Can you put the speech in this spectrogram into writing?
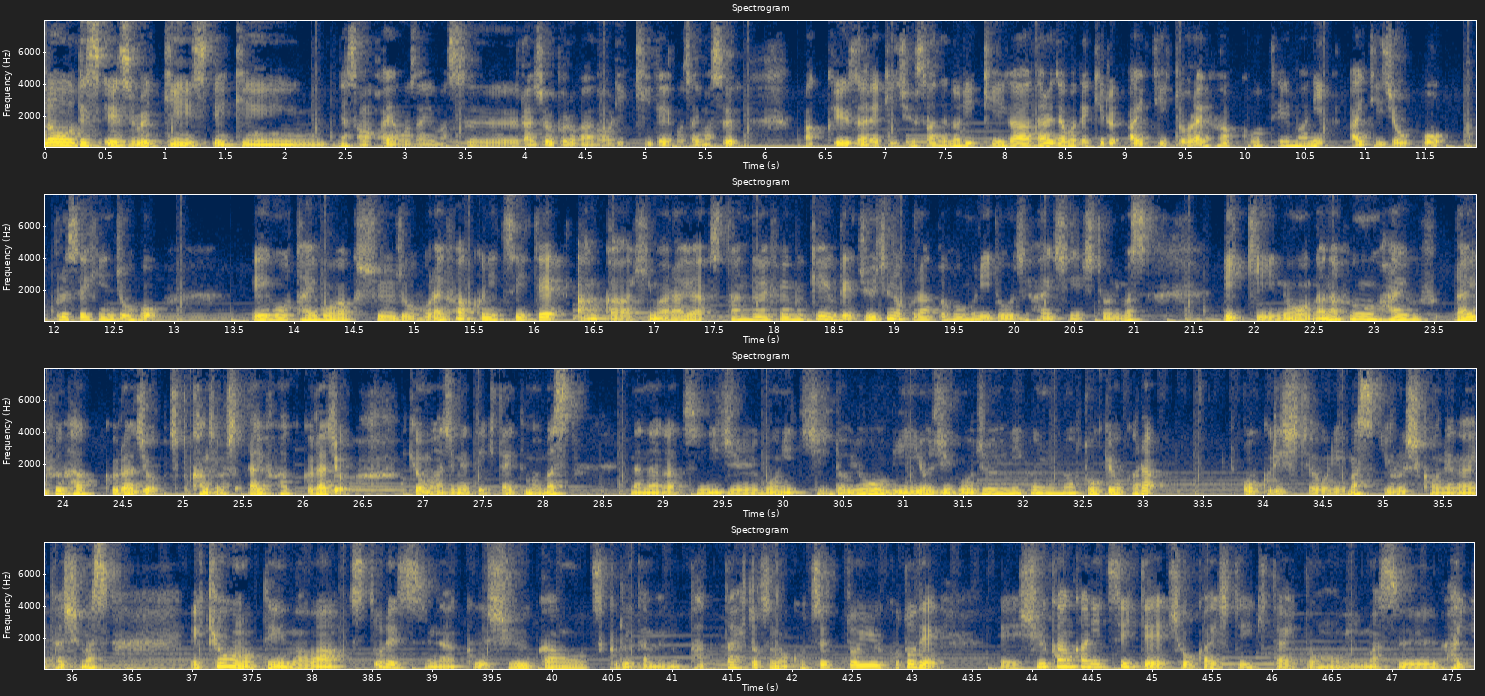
Hello, this is Ricky speaking. 皆様おはようございます。ラジオブロガーのリッキーでございます。Mac ユーザー歴13年のリッキーが誰でもできる IT とライフハックをテーマに IT 情報、Apple 製品情報、英語、タイ語学習情報、ライフハックについてアンカー、ヒマラヤ、スタンド FM 経由で11のプラットフォームに同時配信しております。リッキーの7分ライフハックラジオ、ちょっと噛んじゃいました。ライフハックラジオ、今日も始めていきたいと思います。7月25日土曜日4時52分の東京からお送りしております。よろしくお願いいたします。え今日のテーマは、ストレスなく習慣を作るためのたった一つのコツということで、え習慣化について紹介していきたいと思います。はい。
